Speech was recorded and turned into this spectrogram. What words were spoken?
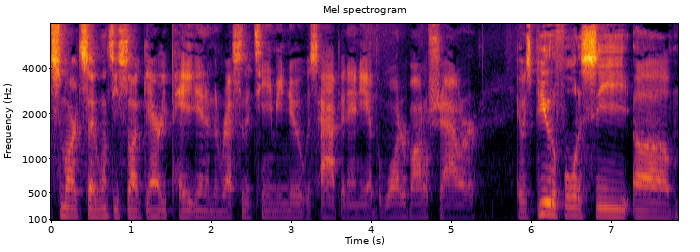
Smart said once he saw Gary Payton and the rest of the team, he knew it was happening. He had the water bottle shower. It was beautiful to see um,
